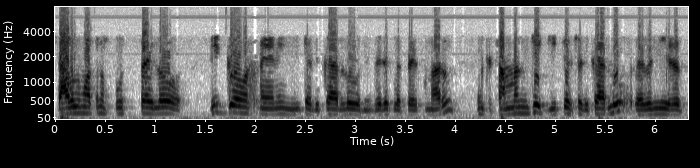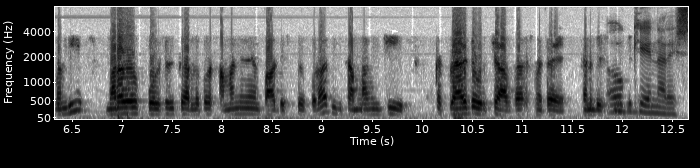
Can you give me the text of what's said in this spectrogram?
స్లాబ్లు మాత్రం పూర్తి స్థాయిలో బిగ్గా ఉన్నాయని నీటి అధికారులు నివేదికలో పేర్కొన్నారు. దీనికి సంబంధించి జీటీఎస్ అధికారులు రెవెన్యూ సిబ్బంది మరోవైపు పోలీసు అధికారులు కూడా సమన్వయం పాటిస్తూ కూడా దీనికి సంబంధించి ఒక క్లారిటీ వచ్చే అవకాశం అయితే కనిపిస్తుంది. ఓకే నరేష్.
